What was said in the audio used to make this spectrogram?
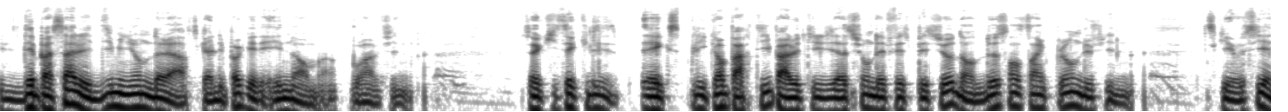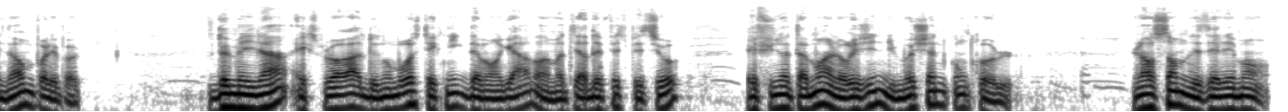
Il dépassa les 10 millions de dollars, ce qui à l'époque était énorme hein, pour un film. Ce qui s'explique en partie par l'utilisation d'effets spéciaux dans 205 plans du film, ce qui est aussi énorme pour l'époque. 2001 explora de nombreuses techniques d'avant-garde en matière d'effets spéciaux et fut notamment à l'origine du motion control. L'ensemble des éléments,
